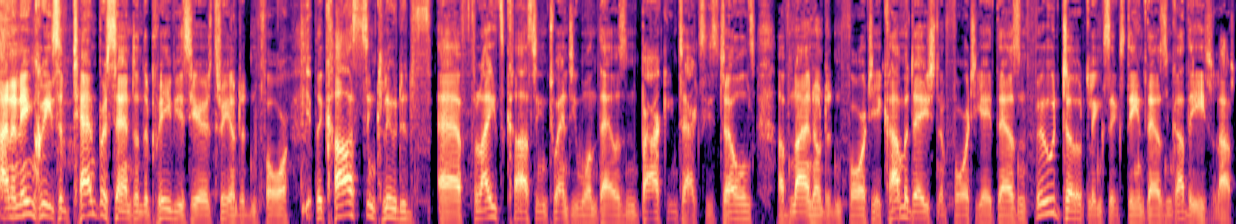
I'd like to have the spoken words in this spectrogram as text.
and an increase of 10% on the previous year's 304. The costs included uh, flights costing 21,000, parking taxis tolls of 940, accommodation of 48,000, food totaling 16,000. God, they eat a lot.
